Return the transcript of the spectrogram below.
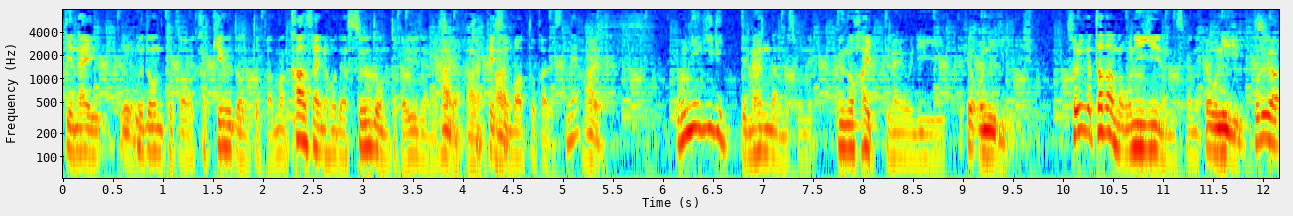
てないうどんとかはかけうどんとか、まあ、関西の方では酢うどんとか言うじゃないですか、かけそばとかですね、はい。おにぎりって何なんでしょうね？具の入ってないおにぎりって。それおにぎりでしそれがただのおにぎりなんですかね？おにぎりこれが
